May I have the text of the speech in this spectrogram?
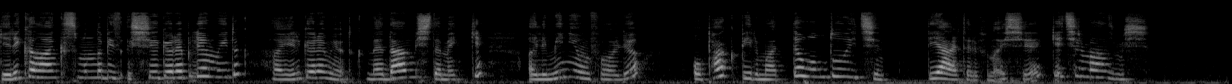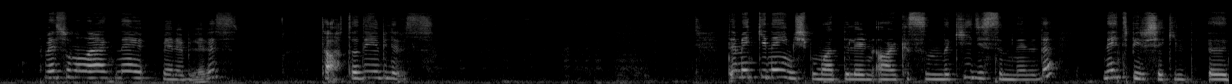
Geri kalan kısmında biz ışığı görebiliyor muyduk? Hayır göremiyorduk. Nedenmiş demek ki? Alüminyum folyo opak bir madde olduğu için diğer tarafına ışığı geçirmezmiş. Ve son olarak ne verebiliriz? Tahta diyebiliriz. Demek ki neymiş bu maddelerin arkasındaki cisimleri de net bir şekilde e,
